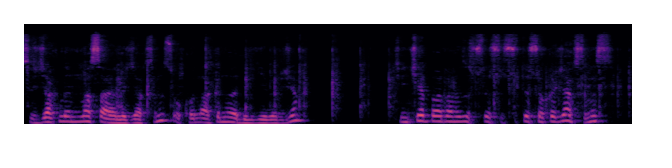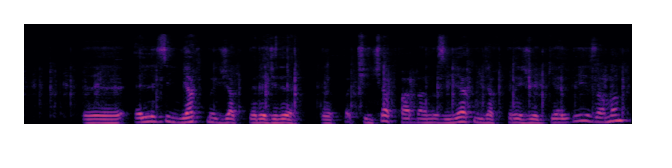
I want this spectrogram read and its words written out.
Sıcaklığını nasıl ayarlayacaksınız? O konu hakkında da bilgi vereceğim. Çep bardağınızı süte, süte sokacaksınız. e, elinizi yakmayacak derecede o çinçer parmağınızı yakmayacak dereceye geldiği zaman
